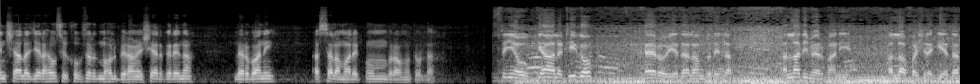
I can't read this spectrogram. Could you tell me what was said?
انشاءاللہ جرا اسی خوبصورت ماحول بیرانے شیئر کرے نا مہربانی۔ السلام علیکم ورحمۃ اللہ۔ صحیح ہو کیا حال ہے؟ ٹھیک ہو؟ خیر ہو یہ تھا الحمد للہ اللہ دی مہربانی ہے۔ اللہ خوش رکھیے تھا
